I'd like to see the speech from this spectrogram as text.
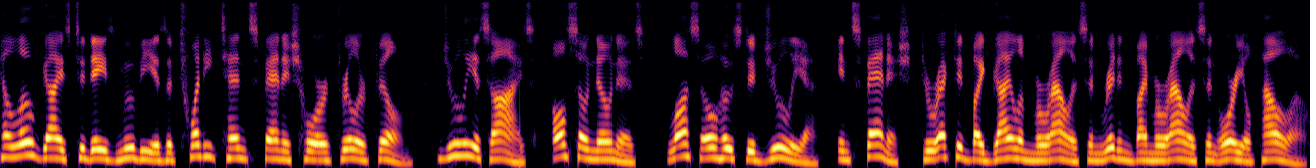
Hello guys today's movie is a 2010 Spanish horror thriller film, Julia's Eyes, also known as Los Ojos de Julia, in Spanish, directed by Guillermo Morales and written by Morales and Oriol Paulo.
